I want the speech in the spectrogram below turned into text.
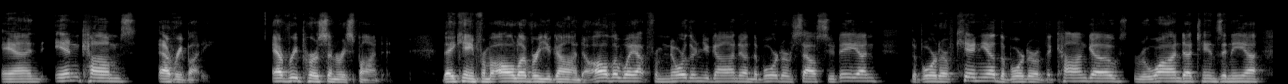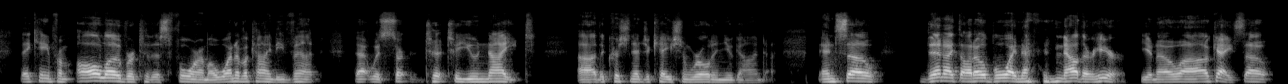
and in comes everybody. Every person responded. They came from all over Uganda, all the way up from northern Uganda on the border of South Sudan, the border of Kenya, the border of the Congo, Rwanda, Tanzania. They came from all over to this forum, a one of a kind event that was to, to unite uh, the Christian education world in Uganda. And so then I thought, oh boy, now, now they're here. You know, uh, okay, so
